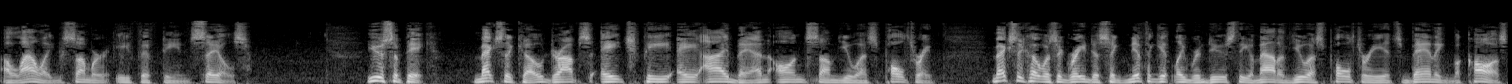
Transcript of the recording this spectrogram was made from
allowing summer E15 sales. USAPEEC, Mexico drops HPAI ban on some U.S. poultry. Mexico has agreed to significantly reduce the amount of U.S. poultry it's banning because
